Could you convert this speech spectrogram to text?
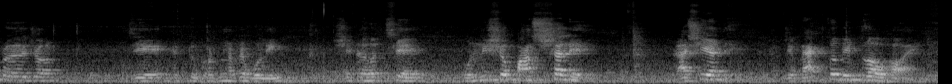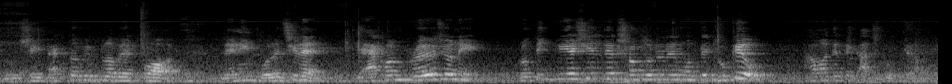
প্রয়োজন যে একটু ঘটনাটা বলি সেটা হচ্ছে উনিশশো পাঁচ সালে রাশিয়াতে যে ব্যক্ত বিপ্লব হয়, সেই ব্যক্ত বিপ্লবের পর লেনিন বলেছিলেন যে এখন প্রয়োজনে প্রতিক্রিয়াশীলদের সংগঠনের মধ্যে ঢুকেও আমাদেরকে কাজ করতে হবে।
